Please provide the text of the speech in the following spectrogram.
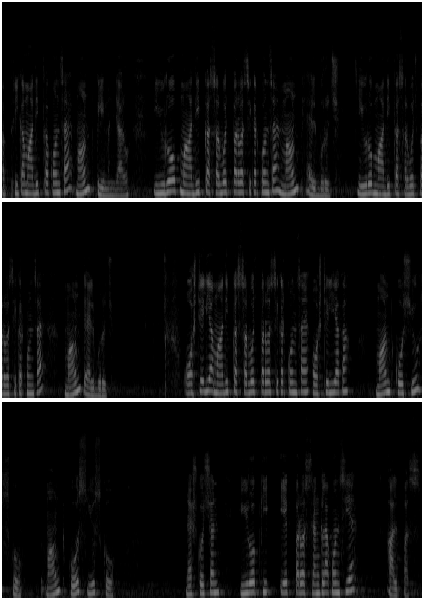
अफ्रीका महाद्वीप का कौन सा है? माउंट किलीमंजारो यूरोप महाद्वीप का सर्वोच्च पर्वत शिखर कौन सा है? माउंट एलबुरुज यूरोप महाद्वीप का सर्वोच्च पर्वत शिखर कौन सा है? माउंट एलबुरुज ऑस्ट्रेलिया महाद्वीप का सर्वोच्च पर्वत शिखर कौन सा है? ऑस्ट्रेलिया का। Mount Kosciuszko Mount Kosciuszko next question Europe की एक पर्वत श्रृंखला कौन सी है? आल्पस।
